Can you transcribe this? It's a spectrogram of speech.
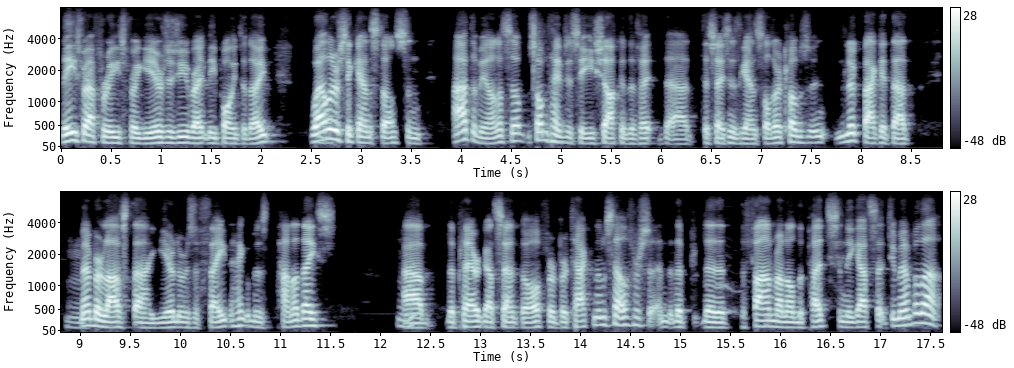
these referees for years, as you rightly pointed out, whether it's against us and I have to be honest, sometimes you see shocking defi- uh, decisions against other clubs. Look back at that. Mm. Remember last uh, year there was a fight. I think it was Panadice. Mhm. Uh, the player got sent off for protecting himself, or the, the the fan ran on the pitch and he got sent. Do you remember that?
